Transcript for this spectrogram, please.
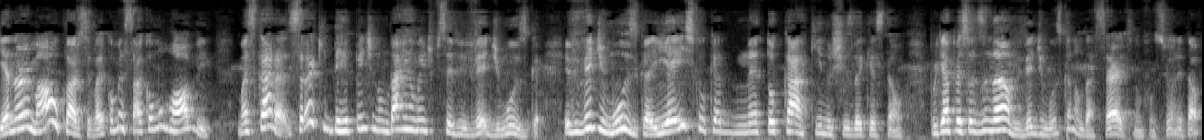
E é normal, claro, você vai começar como um hobby. Mas, cara, será que de repente não dá realmente pra você viver de música? E viver de música, e é isso que eu quero né, tocar aqui no X da questão. Porque a pessoa diz, não, viver de música não dá certo, não funciona e tal.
